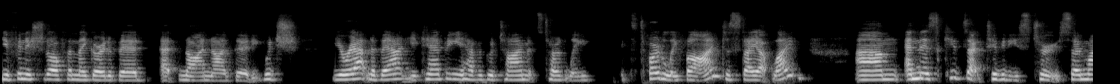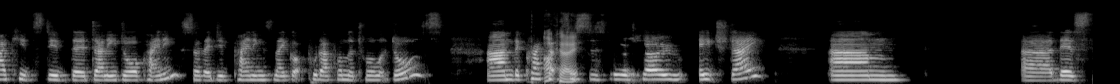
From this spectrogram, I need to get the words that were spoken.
You finish it off and they go to bed at 9, 9.30, which you're out and about, you're camping, you have a good time. It's totally, it's totally fine to stay up late. Um, and there's kids' activities too. So my kids did the Dunny door paintings. So they did paintings and they got put up on the toilet doors. Um, the Crack Up Okay. Sisters do a show each day. Um, uh, there's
